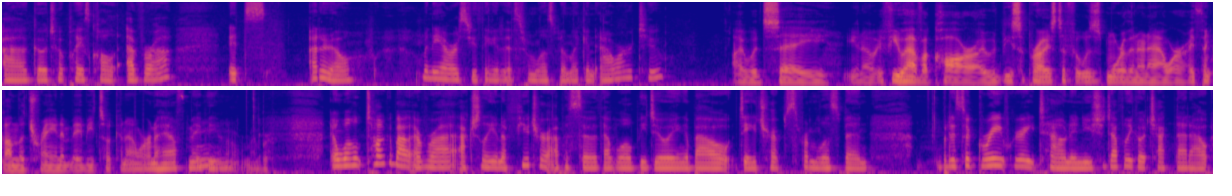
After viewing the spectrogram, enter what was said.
uh, go to a place called Évora. It's, I don't know, how many hours do you think it is from Lisbon? Like an hour or two? I would say, you know, if you have a car, I would be surprised if it was more than an hour. I think on the train it maybe took an hour and a half, maybe. Mm. I don't remember. And we'll talk about Évora actually in a future episode that we'll be doing about day trips from Lisbon. But it's a great, great town, and you should definitely go check that out.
